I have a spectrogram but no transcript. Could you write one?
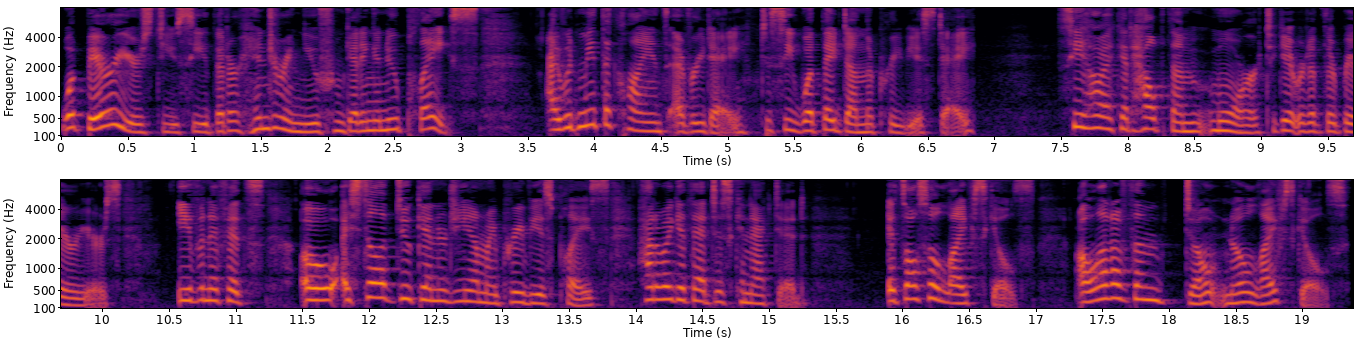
What barriers do you see that are hindering you from getting a new place? I would meet the clients every day to see what they'd done the previous day, see how I could help them more to get rid of their barriers. Even if it's, oh, I still have Duke Energy on my previous place. How do I get that disconnected? It's also life skills. A lot of them don't know life skills.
